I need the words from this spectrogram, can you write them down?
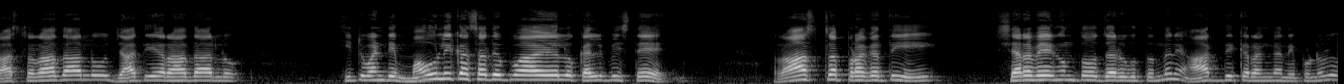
రాష్ట్ర రహదారులు జాతీయ రహదారులు ఇటువంటి మౌలిక సదుపాయాలు కల్పిస్తే రాష్ట్ర ప్రగతి శరవేగంతో జరుగుతుందని ఆర్థిక రంగ నిపుణులు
